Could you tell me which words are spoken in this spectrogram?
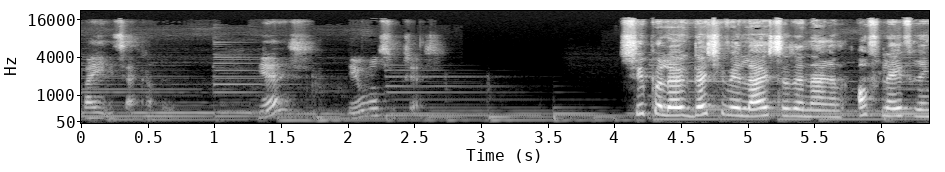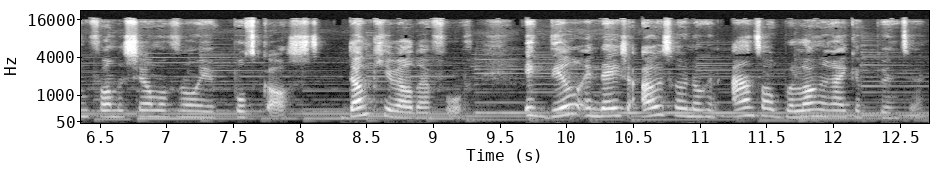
waar je iets aan kan doen. Yes? Heel veel succes! Superleuk dat je weer luisterde naar een aflevering van de Selma van Ooyen podcast. Dank je wel daarvoor. Ik deel in deze outro nog een aantal belangrijke punten.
